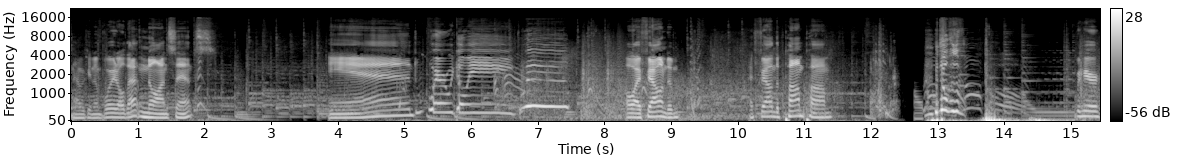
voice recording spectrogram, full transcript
Now we can avoid all that nonsense. And where are we going? Woo! Oh, I found him. I found the pom pom. No! Over here.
